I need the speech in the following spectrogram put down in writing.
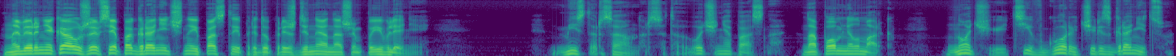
Наверняка уже все пограничные посты предупреждены о нашем появлении. «Мистер Саундерс, это очень опасно», — напомнил Марк. «Ночью идти в горы через границу.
